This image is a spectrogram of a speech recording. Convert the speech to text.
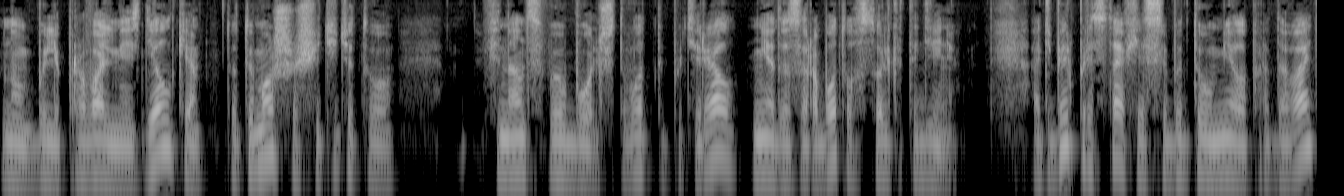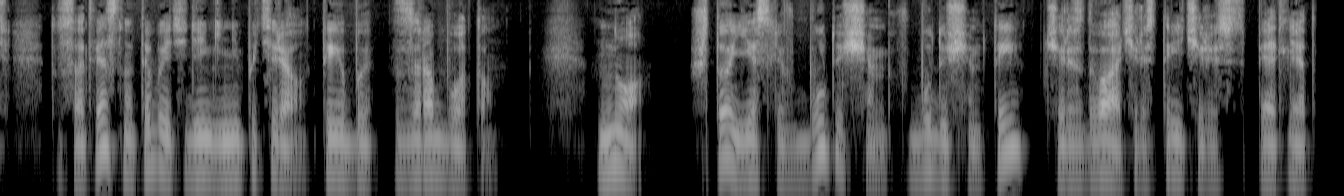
ну, были провальные сделки, то ты можешь ощутить эту финансовую боль, что вот ты потерял, недозаработал столько-то денег. А теперь представь, если бы ты умел продавать, то, соответственно, ты бы эти деньги не потерял, ты их бы заработал. Но что если в будущем, в будущем ты через два, через три, через пять лет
